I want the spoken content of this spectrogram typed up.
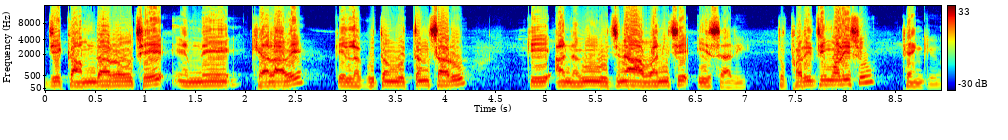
જે કામદારો છે, એમને ખ્યાલ આવે. કે લઘુત્તમ વેતન સારું કે આ નવી યોજના આવવાની છે એ સારી. તો ફરીથી મળીશું. થેન્ક યુ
